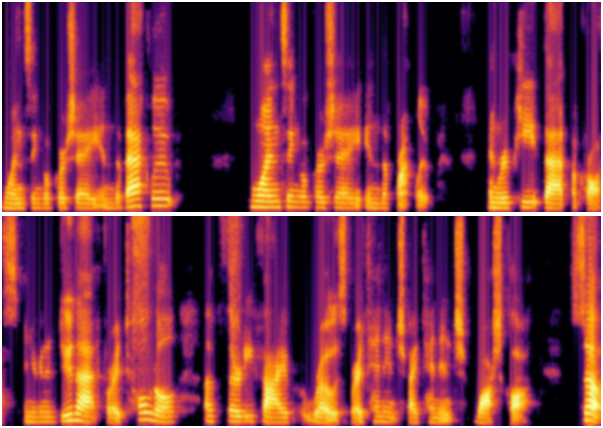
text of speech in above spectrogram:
One single crochet in the back loop, one single crochet in the front loop and repeat that across. And you're going to do that for a total of 35 rows for a 10 inch by 10 inch washcloth. So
